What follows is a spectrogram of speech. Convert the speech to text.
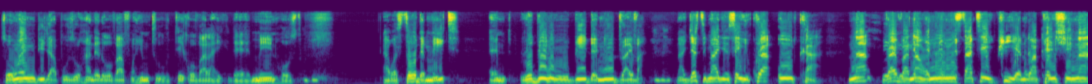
So when DJ Puzo handed over for him to take over like the main host, mm-hmm. I was still the mate and Robin will be the new driver. Mm-hmm. Now just imagine say you cry old car na driver na ɔno no start twiiɛ no wapension na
